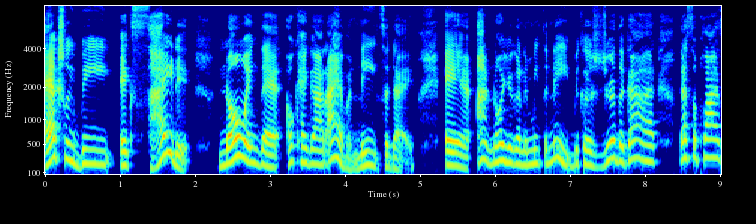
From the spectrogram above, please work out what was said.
actually be excited knowing that, okay, God, I have a need today. And I know you're going to meet the need because you're the God that supplies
